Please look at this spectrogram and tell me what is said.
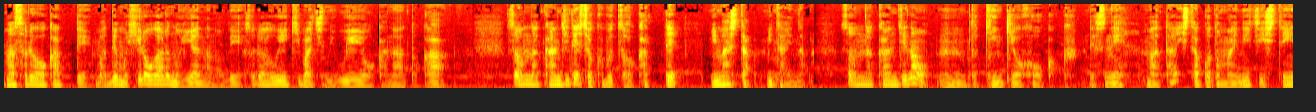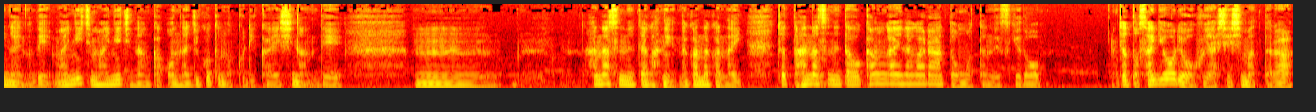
まあそれを買って、まあでも広がるの嫌なので、それは植木鉢に植えようかなとか、そんな感じで植物を買ってみました、みたいな。そんな感じの、うんと、近況報告ですね。まあ大したこと毎日していないので、毎日毎日なんか同じことの繰り返しなんで、うーん、話すネタがね、なかなかない。ちょっと話すネタを考えながらと思ったんですけど、ちょっと作業量を増やしてしまったら、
